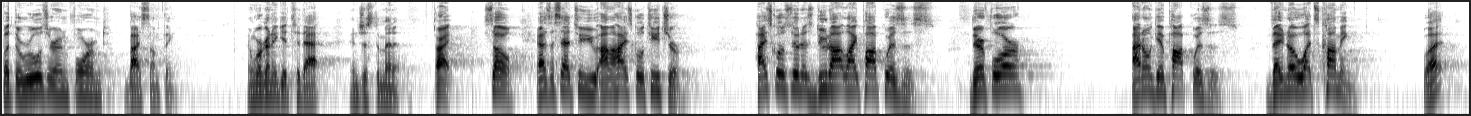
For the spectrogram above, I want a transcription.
but the rules are informed by something. And we're going to get to that in just a minute. All right. So, as I said to you, I'm a high school teacher. High school students do not like pop quizzes. Therefore, I don't give pop quizzes. They know what's coming. What?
